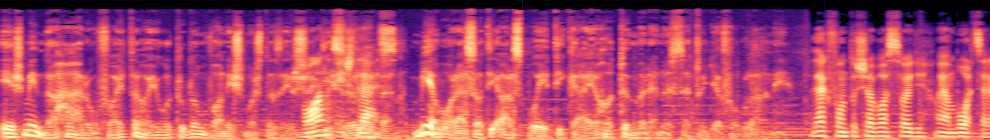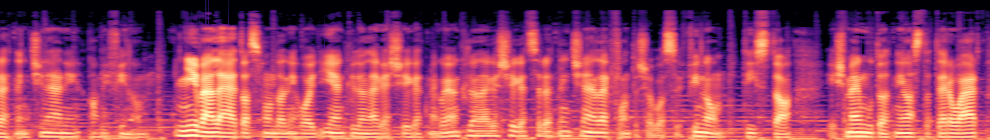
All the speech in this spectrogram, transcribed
És mind a három fajta, ha jól tudom, van is most az érseki Van és lesz. Mi a borászati arszpoetikája, ha tömören össze tudja foglalni? Legfontosabb az, hogy olyan bort szeretnénk csinálni, ami finom. Nyilván lehet azt mondani, hogy ilyen különlegességet, meg olyan különlegességet szeretnénk csinálni, legfontosabb az, hogy finom, tiszta, és megmutatni azt a teroárt,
